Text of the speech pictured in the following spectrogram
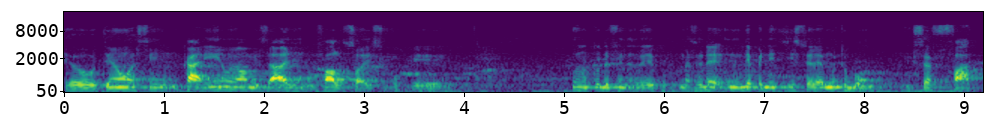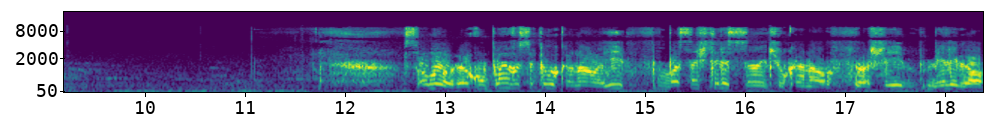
Eu tenho assim um carinho e uma amizade, não falo só isso porque eu não estou defendendo ele, mas ele é, independente disso, ele é muito bom. Isso é fato. Saulo, eu acompanho você pelo canal aí, bastante interessante o canal. Eu achei bem legal.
